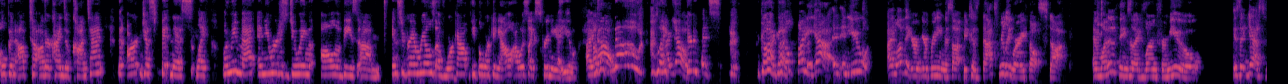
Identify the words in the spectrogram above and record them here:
open up to other kinds of content that aren't just fitness. Like when we met and you were just doing all of these um, instagram reels of workout people working out i was like screaming at you. I, I know like, no! Like i know. it's go ahead go ahead. So funny yeah. And, and you i love that you're, you're bringing this up because that's really where i felt stuck. And one of the things that I've learned from you is that yes,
